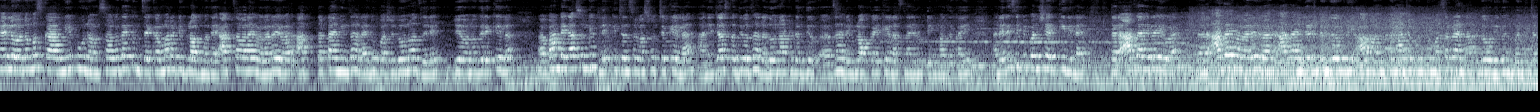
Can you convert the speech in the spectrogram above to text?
हॅलो नमस्कार मी पूनम. स्वागत आहे तुमचं एका मराठी ब्लॉगमध्ये आजचा वार आहे बघा रविवार. आजचा टायमिंग झालाय. दुपारचे दोन वाजलेले. जेवण वगैरे केलं. भांडे घासून घेतले. किचन सगळं स्वच्छ केला. आणि जास्त दिवस झालं दोन आठवड्यात दिव- झाले. ब्लॉग काही केलाच नाही रुटीन माझं काही. आणि रेसिपी पण शेअर केली नाही. तर आज आहे रविवार. तर आज आहे बघा रविवार. आज आहे ज्येष्ठ गौरी आव्हान. तर माझ्याकडून तुम्हाला सगळ्यांना गौरी गणपतीच्या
